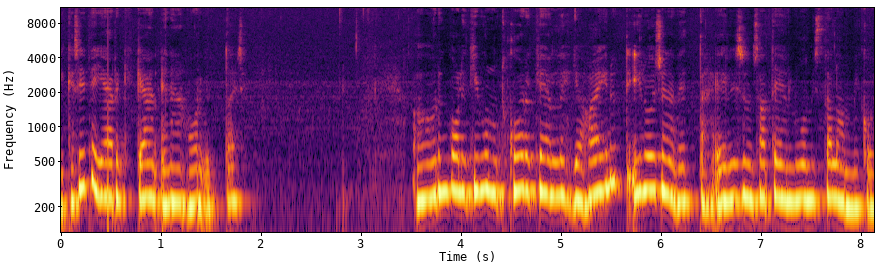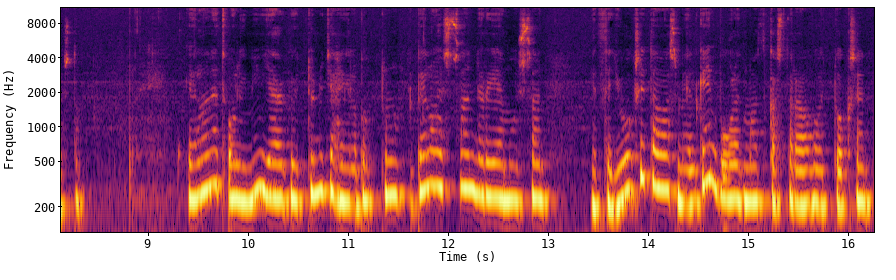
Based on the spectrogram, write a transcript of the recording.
eikä sitä järkikään enää horjuttaisi. Aurinko oli kivunut korkealle ja haidutti iloisena vettä eilisen sateen luomista lammikoista. Elanet oli niin järkyttynyt ja helpottunut ja peloissaan ja riemuissaan, että juoksi taas melkein puolet matkasta rauhoittuakseen,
